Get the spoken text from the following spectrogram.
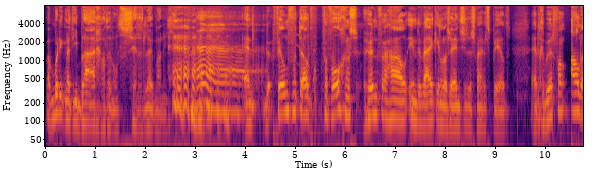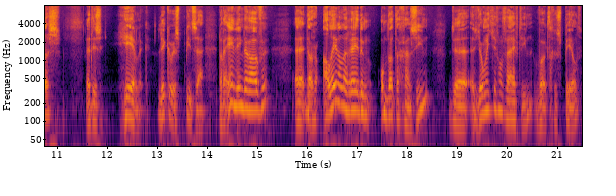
wat moet ik met die blaag? Wat een ontzettend leuk mannetje. en de film vertelt vervolgens hun verhaal in de wijk in Los Angeles waar het speelt. Er gebeurt van alles. Het is heerlijk. Licorice pizza. Nog één ding daarover. Uh, dat is alleen al een reden om dat te gaan zien. De, het jongetje van 15 wordt gespeeld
